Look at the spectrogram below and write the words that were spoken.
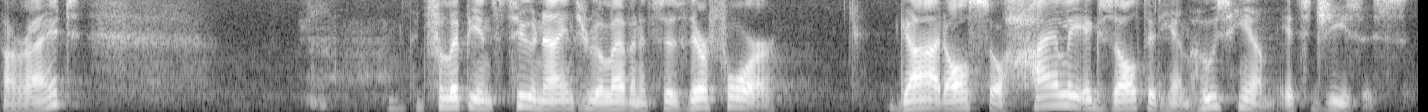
All right? In Philippians 2 9 through 11, it says, Therefore, God also highly exalted him. Who's him? It's Jesus.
